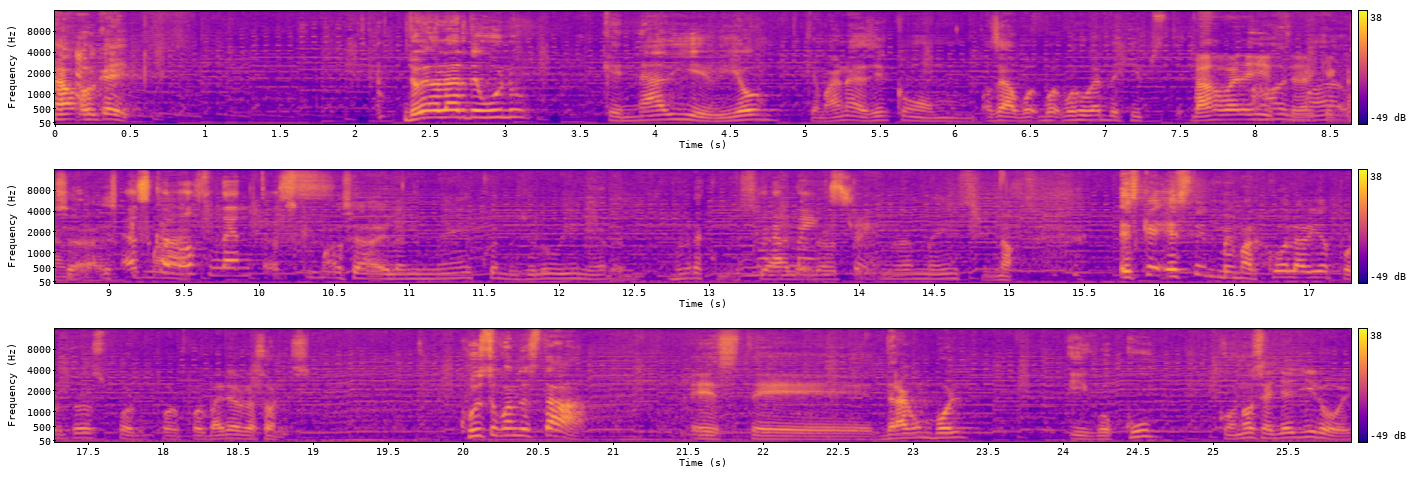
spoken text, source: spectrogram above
No, ok. Yo voy a hablar de uno que nadie vio, que me van a decir como, o sea, voy, voy a jugar de hipster. Va a jugar de Ay, hipster, ma, qué o sea, es que, Es ma, con los lentes. es que, ma, o sea, el anime cuando yo lo vi no era, no era comercial, No era era- mainstream. no era mainstream, no. Es que este me marcó la vida por dos, por, por, por varias razones. Justo cuando estaba este, Dragon Ball y Goku conoce a Yajirobe,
